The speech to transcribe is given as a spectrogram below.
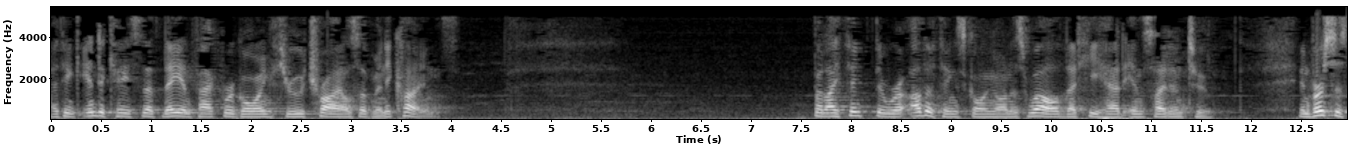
I think, indicates that they, in fact, were going through trials of many kinds. But I think there were other things going on as well that he had insight into. In verses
